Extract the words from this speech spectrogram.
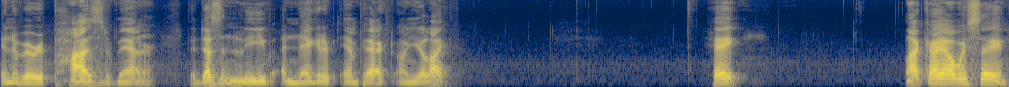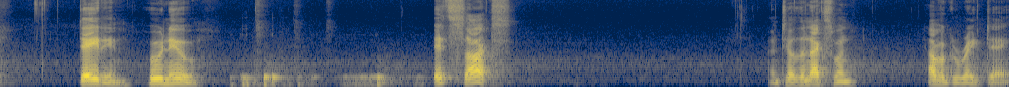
in a very positive manner that doesn't leave a negative impact on your life. Hey, like I always say, dating, who knew? It sucks. Until the next one, have a great day.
